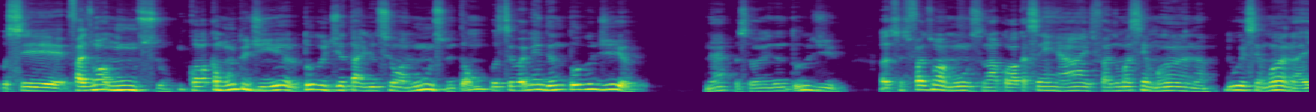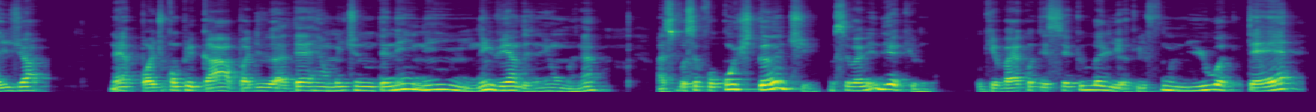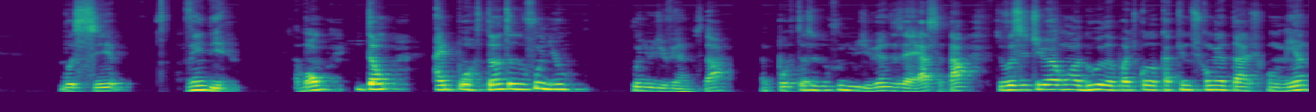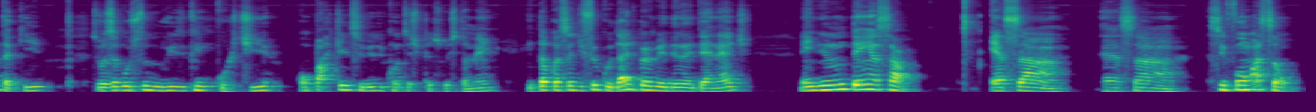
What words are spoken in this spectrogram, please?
você faz um anúncio e coloca muito dinheiro, todo dia tá ali o seu anúncio, então você vai vendendo todo dia. Né? Você vai vendendo todo dia. Você faz um anúncio lá, coloca 100 reais, faz uma semana, duas semanas, aí já né, pode complicar, pode até realmente não ter nem, nem, nem vendas nenhuma, né? Mas se você for constante, você vai vender aquilo. Porque vai acontecer aquilo dali, aquele funil até você vender. Tá bom? Então, a importância do funil, funil de vendas, tá? A importância do funil de vendas é essa, tá? Se você tiver alguma dúvida, pode colocar aqui nos comentários. Comenta aqui. Se você gostou do vídeo, clique em curtir. Compartilhe esse vídeo com outras pessoas também. Que estão com essa dificuldade para vender na internet. E não tem essa, essa, essa, essa informação,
